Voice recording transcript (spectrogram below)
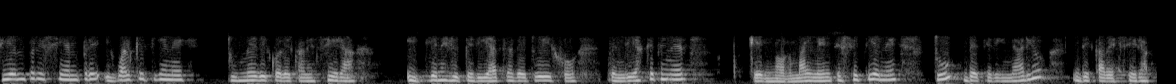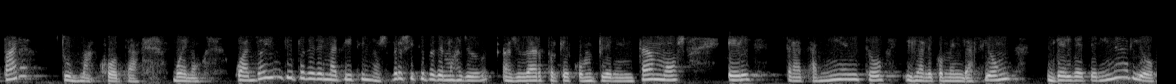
siempre, siempre, igual que tiene tu médico de cabecera, y tienes el pediatra de tu hijo, tendrías que tener, que normalmente se tiene, tu veterinario de cabecera para tus mascotas. Bueno, cuando hay un tipo de dermatitis, nosotros sí que podemos ayudar porque complementamos el tratamiento y la recomendación del veterinario,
